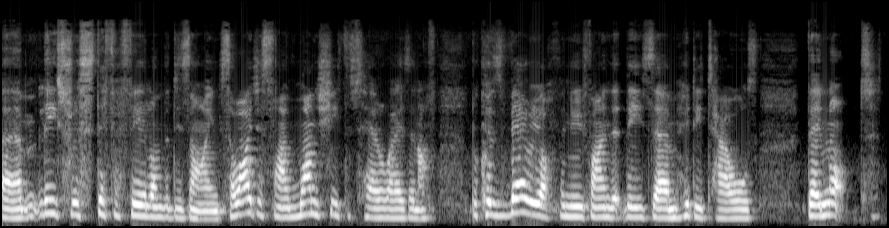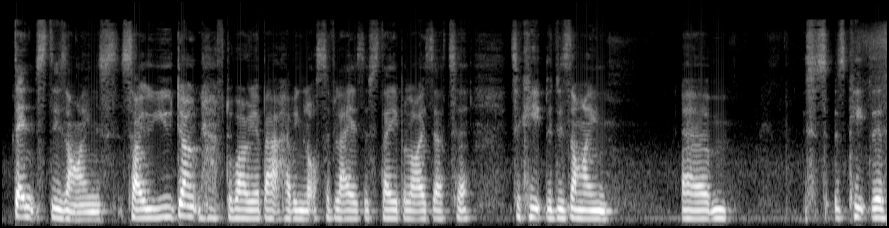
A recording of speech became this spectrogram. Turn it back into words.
um, leaves for a stiffer feel on the design. So I just find one sheet of tearaway is enough because very often you find that these um, hooded towels, they're not dense designs, so you don't have to worry about having lots of layers of stabilizer to to keep the design, um, keep the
